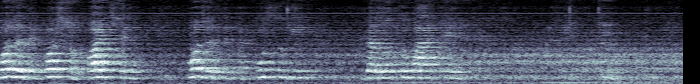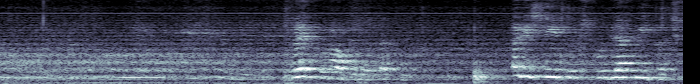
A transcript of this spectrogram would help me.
Можете по що хочете, можете таку собі занотувати. Зверху робимо таку решіточку для квіточки.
